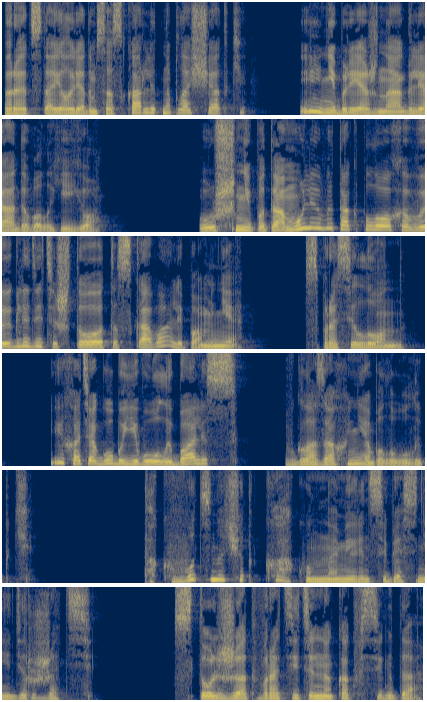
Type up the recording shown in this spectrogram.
Ред стоял рядом со Скарлетт на площадке и небрежно оглядывал ее. «Уж не потому ли вы так плохо выглядите, что тосковали по мне?» — спросил он. И хотя губы его улыбались, в глазах не было улыбки. Так вот, значит, как он намерен себя с ней держать. Столь же отвратительно, как всегда.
